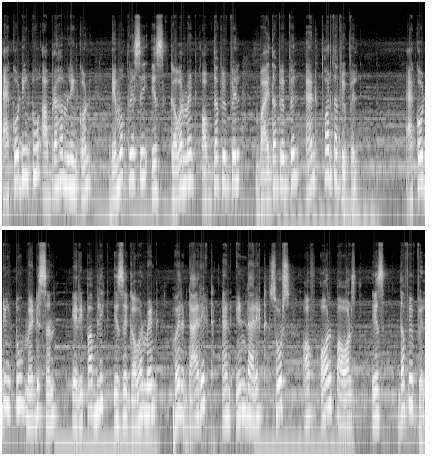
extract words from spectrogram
According to Abraham Lincoln, democracy is government of the people, by the people, and for the people. According to Madison, a republic is a government where direct and indirect source of all powers is the people.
